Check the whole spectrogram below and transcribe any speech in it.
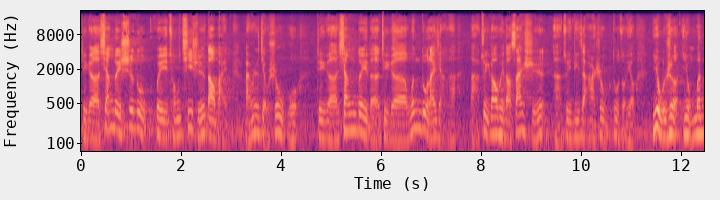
这个相对湿度会从七十到百百分之九十五，这个相对的这个温度来讲呢，啊，最高会到三十，啊，最低在二十五度左右，又热又闷，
